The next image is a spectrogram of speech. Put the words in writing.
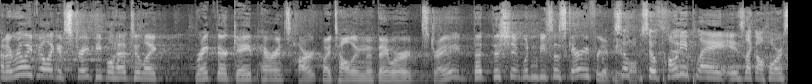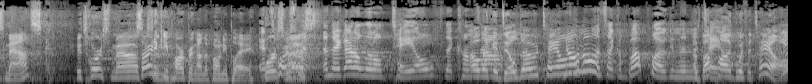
And I really feel like if straight people had to like break their gay parents' heart by telling them that they were straight, that this shit wouldn't be so scary for you people. So, so pony play is like a horse mask. it's horse mask. Sorry to keep harping on the pony play. It's Horse horse mask. ma- and they got a little tail that comes Oh, like a dildo tail? No, no, it's like a butt plug and then the A butt tail. plug with a tail. Yeah,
